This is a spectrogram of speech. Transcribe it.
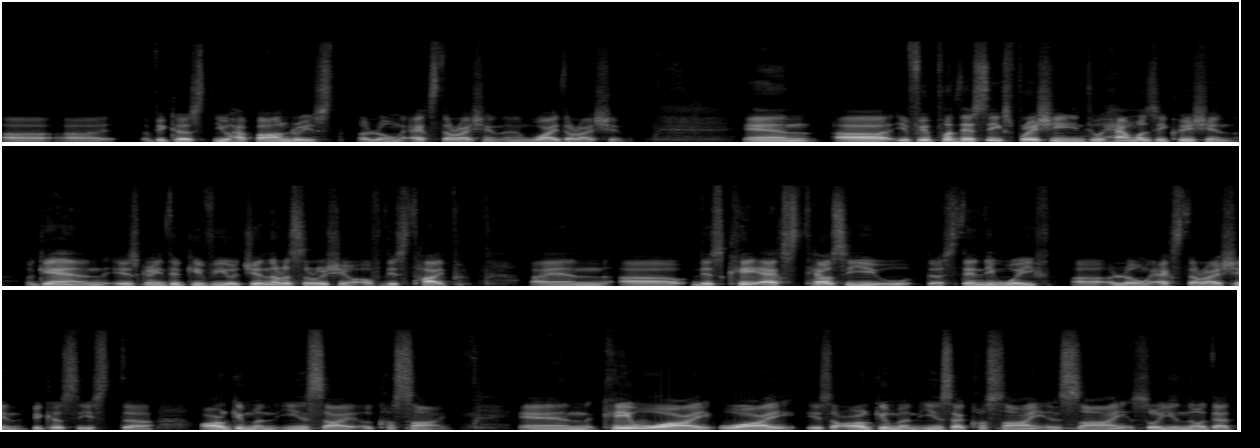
uh, because you have boundaries along x direction and y direction. And uh, if you put this expression into Helmholtz equation, again, it's going to give you a general solution of this type. And uh, this kx tells you the standing wave uh, along x direction because it's the argument inside a cosine. And ky, y is the argument inside cosine and sine, so you know that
